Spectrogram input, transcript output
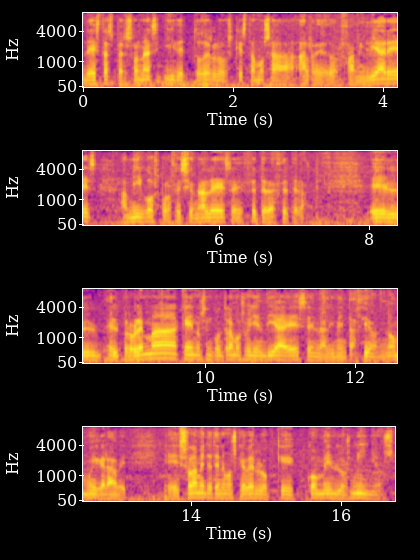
de estas personas y de todos los que estamos alrededor, familiares, amigos, profesionales, etcétera, etcétera. El, problema que nos encontramos hoy en día es en la alimentación, ¿no? muy grave. Eh, solamente tenemos que ver lo que comen los niños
